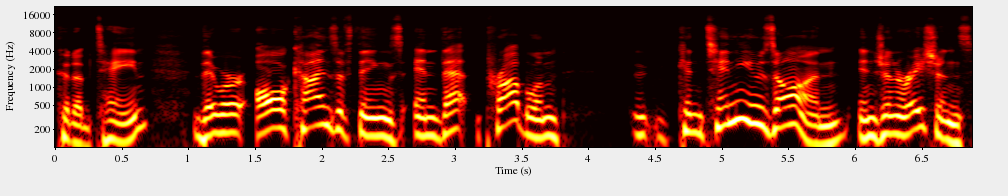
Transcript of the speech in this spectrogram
could obtain. There were all kinds of things, and that problem continues on in generations.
